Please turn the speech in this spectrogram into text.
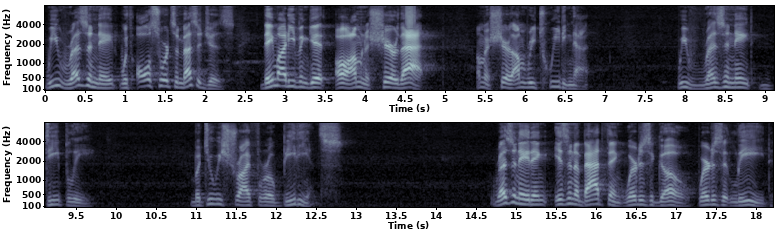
we resonate with all sorts of messages. They might even get, oh, I'm going to share that. I'm going to share that. I'm retweeting that. We resonate deeply. But do we strive for obedience? Resonating isn't a bad thing. Where does it go? Where does it lead?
